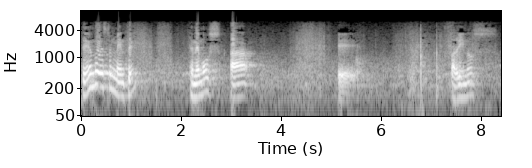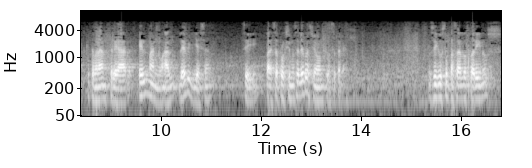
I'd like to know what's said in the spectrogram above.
teniendo esto en mente, tenemos a eh, padrinos que te van a entregar el manual de belleza ¿sí? para esa próxima celebración que vas a tener. No sé pasar los padrinos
